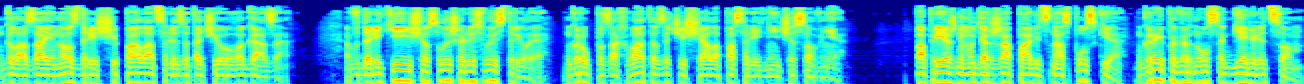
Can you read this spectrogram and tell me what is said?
Глаза и ноздри щипало от слезоточивого газа. Вдалеке еще слышались выстрелы. Группа захвата зачищала последние часовни. По-прежнему, держа палец на спуске, Грей повернулся к Гере лицом.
